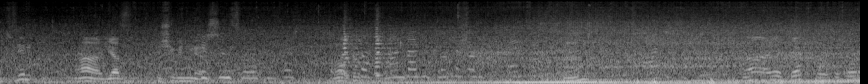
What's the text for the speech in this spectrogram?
İklim, ha yaz, kışı bilmiyorum. Kışın soğuk. Ama çok... Ha evet bak portakal.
